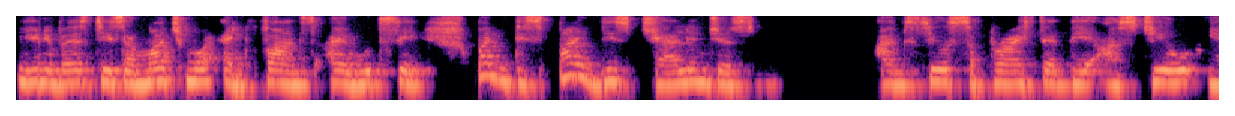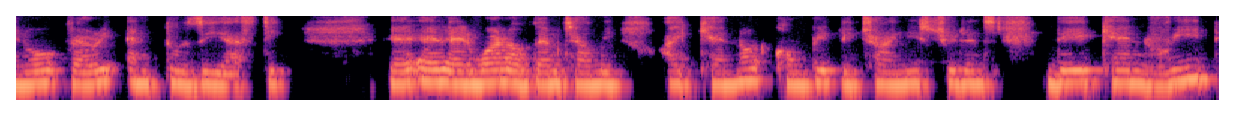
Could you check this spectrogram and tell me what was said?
universities are much more advanced i would say. But despite these challenges i'm still surprised that they are still you know very enthusiastic and, and one of them tell me, I cannot compete with Chinese students. They can read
